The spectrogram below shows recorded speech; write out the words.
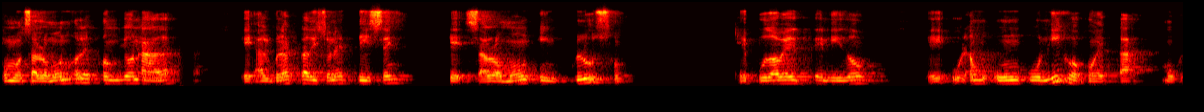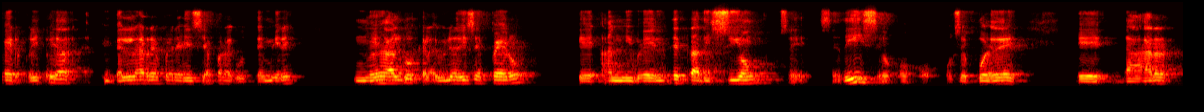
como Salomón no le respondió nada, algunas tradiciones dicen que Salomón incluso que pudo haber tenido un, un, hijo con esta mujer. Ahorita voy a enviarle la referencia para que usted mire, no es algo que la Biblia dice, pero que a nivel de tradición se, se dice o, o, se puede eh, dar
